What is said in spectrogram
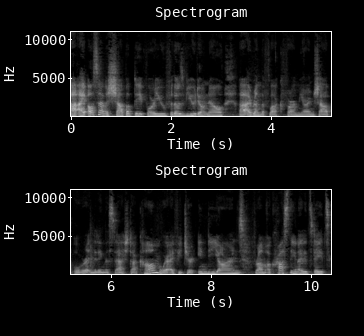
Uh, I also have a shop update for you. For those of you who don't know, uh, I run the Flock Farm Yarn shop over at knittingthestash.com where I feature indie yarns from across the United States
